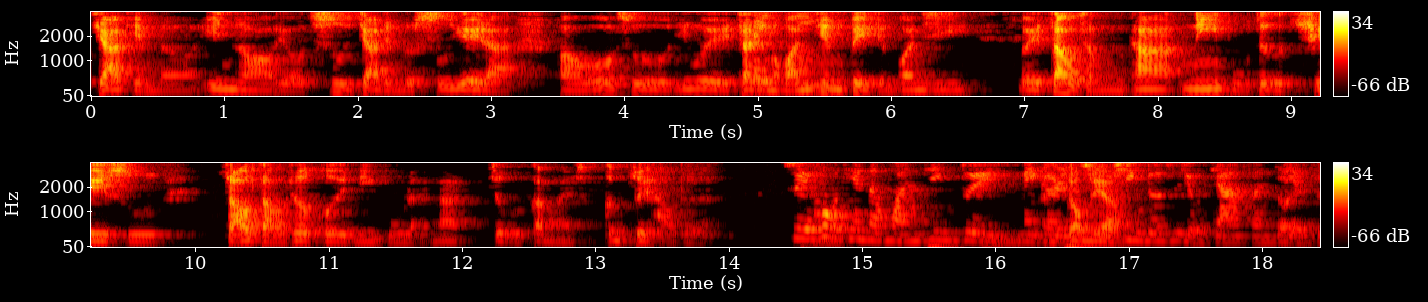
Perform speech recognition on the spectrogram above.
家庭的因哦，有事家庭的事业啦，啊，或是因为家庭的环境背景关系，所以造成他弥补这个缺失，早早就可以弥补了，那这个当然是更最好的了。所以后天的环境对每个人属性都是有加分、减分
